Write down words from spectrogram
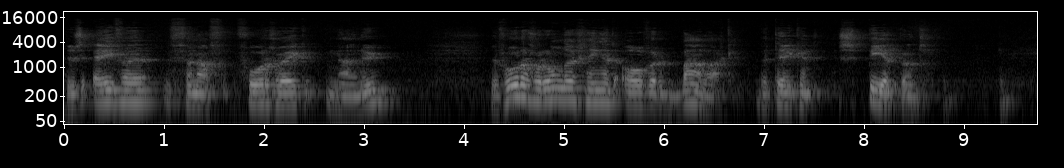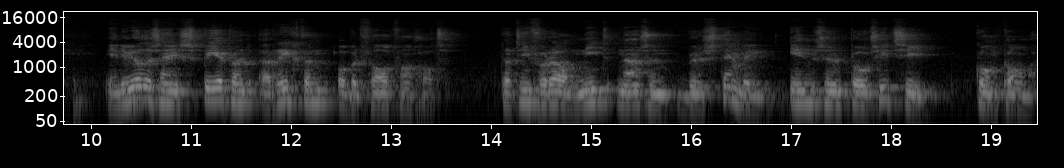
Dus even vanaf vorige week naar nu. De vorige ronde ging het over Balak, betekent speerpunt. En die wilde zijn speerpunt richten op het volk van God. Dat hij vooral niet naar zijn bestemming, in zijn positie kon komen.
